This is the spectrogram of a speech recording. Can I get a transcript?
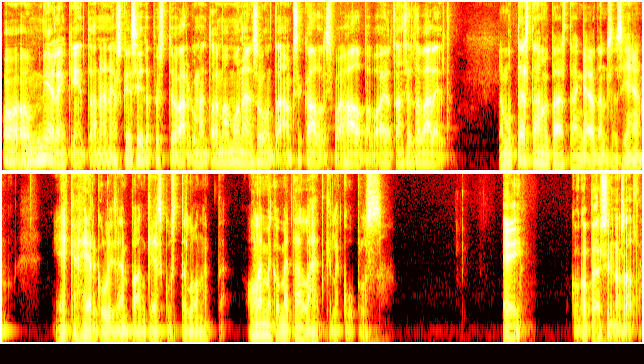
on, on mielenkiintoinen, joskin siitä pystyy argumentoimaan moneen suuntaan, onko se kallis vai halpa vai jotain siltä väliltä. No mutta tästähän me päästään käytännössä siihen ehkä herkullisempaan keskusteluun, että olemmeko me tällä hetkellä kuplassa? Ei koko pörssin osalta.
